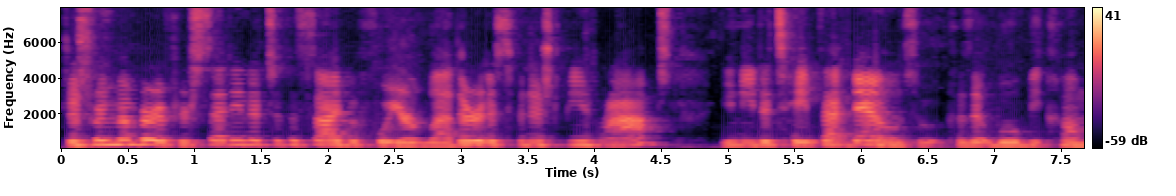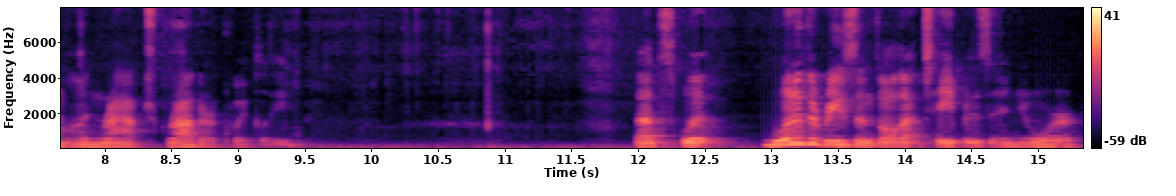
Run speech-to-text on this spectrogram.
Just remember if you're setting it to the side before your leather is finished being wrapped, you need to tape that down so because it will become unwrapped rather quickly. That's what one of the reasons all that tape is in your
